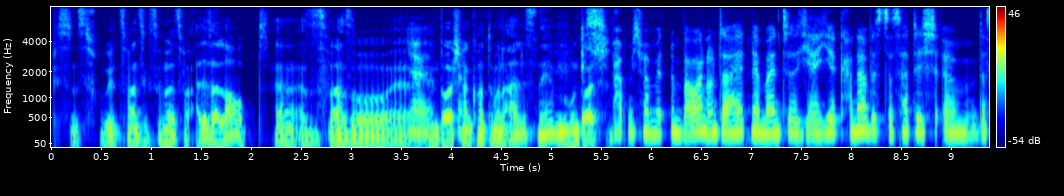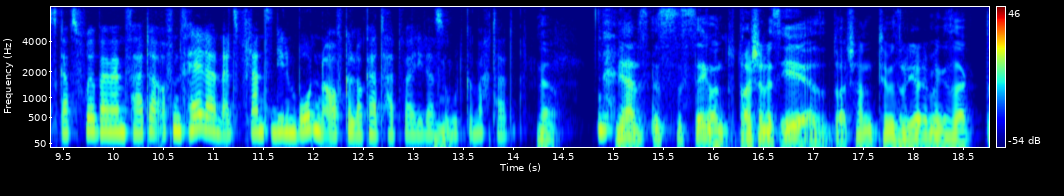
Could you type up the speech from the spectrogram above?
bis ins frühe 20. Jahrhundert war alles erlaubt. Ja? Also es war so, äh, ja, in Deutschland ja. konnte man alles nehmen. Und ich habe mich mal mit einem Bauern unterhalten, der meinte, ja hier Cannabis, das hatte ich, ähm, das gab's früher bei meinem Vater auf den Feldern als Pflanze, die den Boden aufgelockert hat, weil die das mhm. so gut gemacht hat. Ja. Ja, das ist das Ding. Und Deutschland ist eh, also Deutschland, Timothy Leary hat immer gesagt,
